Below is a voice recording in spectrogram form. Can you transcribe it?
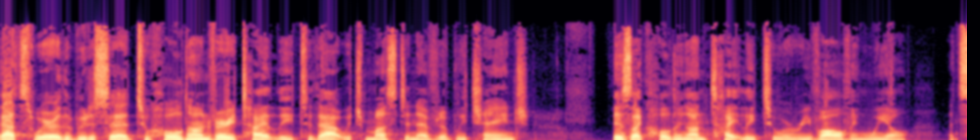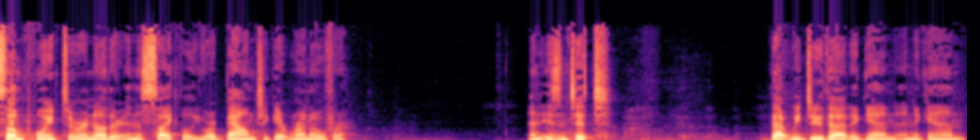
That's where the Buddha said to hold on very tightly to that which must inevitably change is like holding on tightly to a revolving wheel. At some point or another in the cycle, you are bound to get run over. And isn't it that we do that again and again?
